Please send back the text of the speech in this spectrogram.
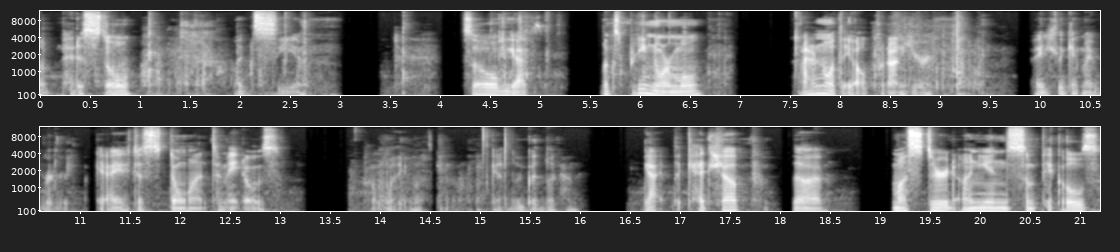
The pedestal. Let's see. So we got, looks pretty normal. I don't know what they all put on here. I usually get my burger. Okay, I just don't want tomatoes. Oh wait, let's get a good look on. It. Got the ketchup, the mustard, onions, some pickles.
